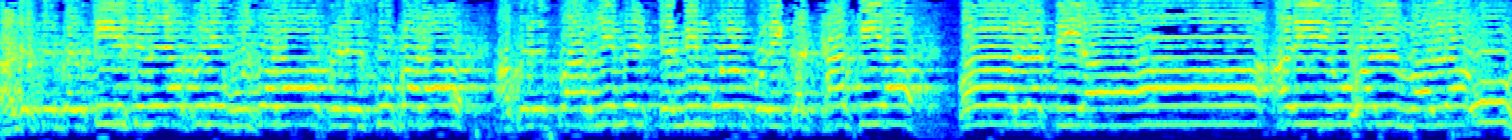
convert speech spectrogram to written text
حضرت بلکیس نے اپنے وزرا، اپنے سفرا اپنے پارلیمنٹ کے ممبروں کو اکٹھا کیا۔ قالتیا ایوہ الملعو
